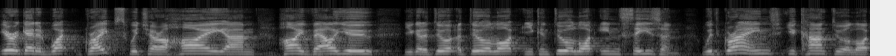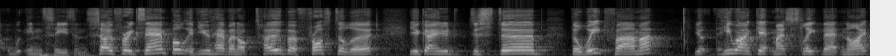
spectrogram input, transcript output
irrigated grapes, which are a high, um, high value You've got to do, do a lot, you can do a lot in season. With grains, you can't do a lot in season. So for example, if you have an October frost alert, you're going to disturb the wheat farmer. he won't get much sleep that night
